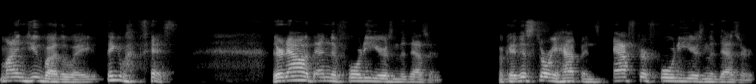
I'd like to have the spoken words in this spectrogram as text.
Mind you, by the way, think about this. They're now at the end of 40 years in the desert. Okay, this story happens after 40 years in the desert.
